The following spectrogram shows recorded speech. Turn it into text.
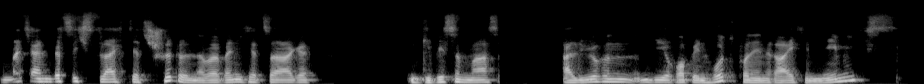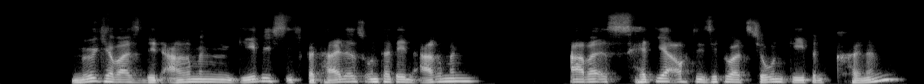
Manch einen wird sich vielleicht jetzt schütteln, aber wenn ich jetzt sage, in gewissem Maß Allüren wie Robin Hood von den Reichen nehme ich's, möglicherweise den Armen gebe ich's, ich verteile es unter den Armen, aber es hätte ja auch die Situation geben können,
